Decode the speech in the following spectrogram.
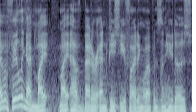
I have a feeling I might might have better NPC fighting weapons than he does.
